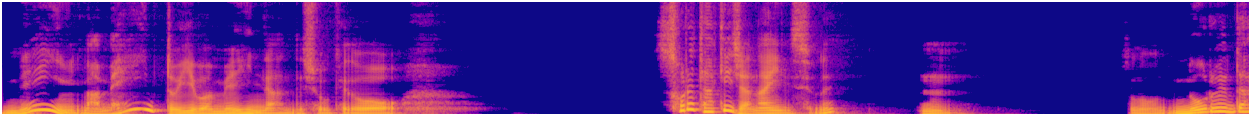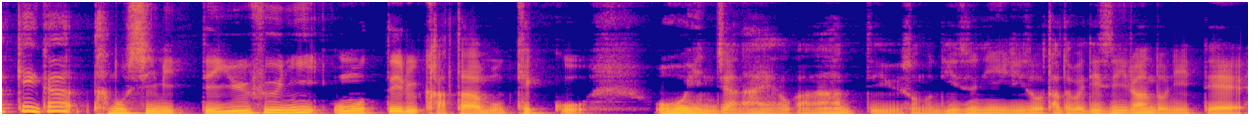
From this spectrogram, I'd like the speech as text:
メイン、まあメインといえばメインなんでしょうけど、それだけじゃないんですよね。うん。その、乗るだけが楽しみっていうふうに思ってる方も結構多いんじゃないのかなっていう、そのディズニーリゾート、例えばディズニーランドに行って、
